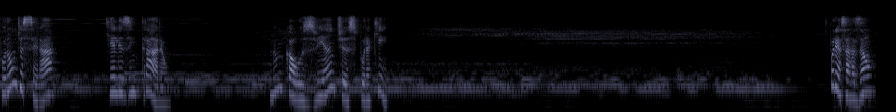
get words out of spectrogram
Por onde será que eles entraram? Nunca os vi antes por aqui. Por essa razão,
